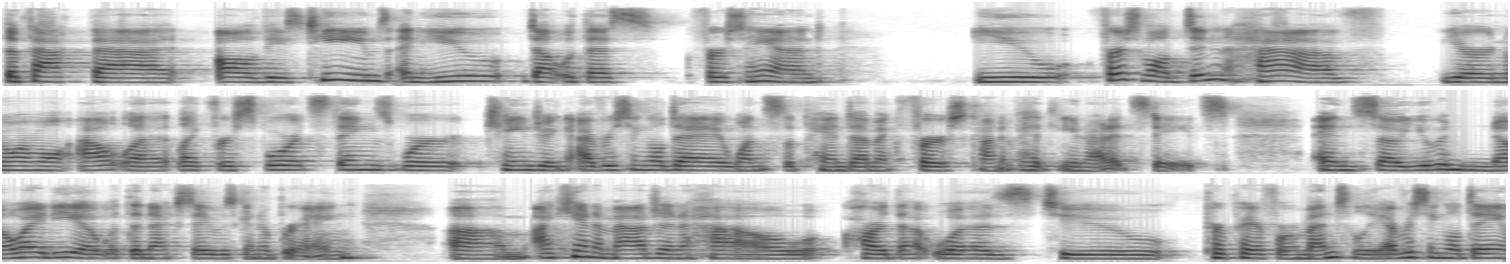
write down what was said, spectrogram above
The fact that all these teams and you dealt with this firsthand you first of all didn't have your normal outlet. Like for sports things were changing every single day once the pandemic first kind of hit the united states. And so you had no idea what the next day was going to bring. Um, i can't imagine how hard that was to prepare for mentally. Every single day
